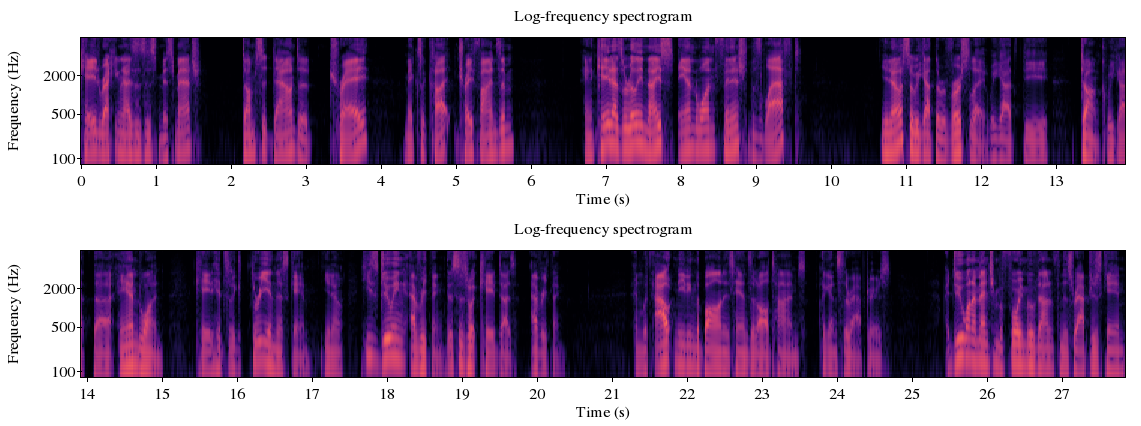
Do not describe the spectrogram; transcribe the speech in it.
Cade recognizes this mismatch, dumps it down to Trey, makes a cut. Trey finds him. And Cade has a really nice and one finish with his left. You know, so we got the reverse lay, we got the dunk, we got the and one. Cade hits like three in this game. You know, he's doing everything. This is what Cade does everything. And without needing the ball in his hands at all times against the Raptors. I do want to mention before we moved on from this Raptors game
